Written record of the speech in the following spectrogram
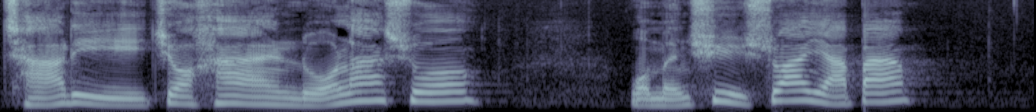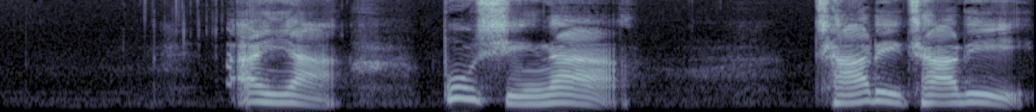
查理就和罗拉说：“我们去刷牙吧。”哎呀，不行啊！查理，查理，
